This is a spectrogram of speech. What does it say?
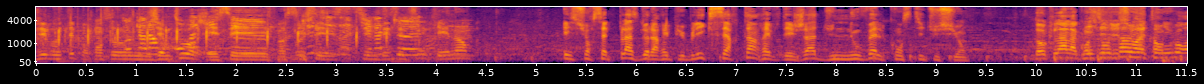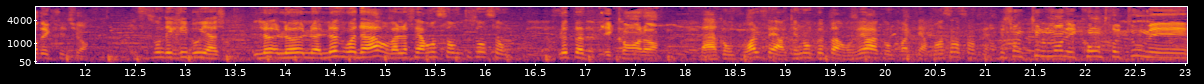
J'ai voté pour François au deuxième tour et c'est, une déception qui est énorme. Et sur cette place de la République, certains rêvent déjà d'une nouvelle constitution. Donc là, la Constitution est en cours d'écriture. Ce sont des gribouillages. L'œuvre d'art, on va la faire ensemble, tous ensemble. Le peuple. Et quand alors Bah quand on pourra le faire, actuellement on peut pas, on verra quand on pourra le faire. Pour l'instant on s'en fait. J'ai l'impression que tout le monde est contre tout, mais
